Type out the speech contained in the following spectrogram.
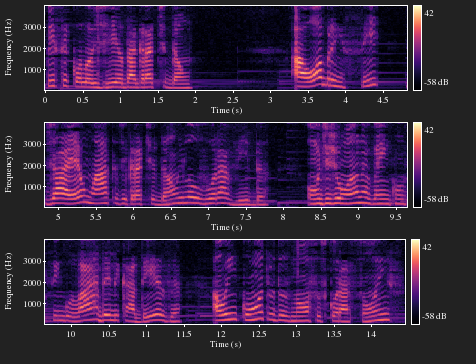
Psicologia da Gratidão. A obra em si já é um ato de gratidão e louvor à vida, onde Joana vem com singular delicadeza ao encontro dos nossos corações,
